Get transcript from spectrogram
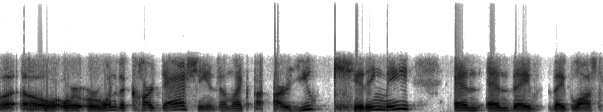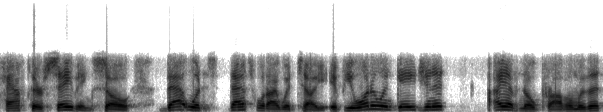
Uh, or, or, or one of the Kardashians. I'm like, are you kidding me? And and they've they've lost half their savings. So that would that's what I would tell you. If you want to engage in it, I have no problem with it.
